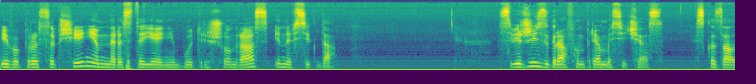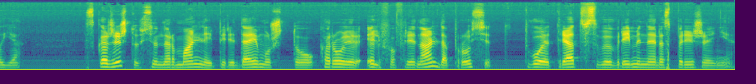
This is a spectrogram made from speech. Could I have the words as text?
и вопрос с общением на расстоянии будет решен раз и навсегда. Свяжись с графом прямо сейчас –— сказал я. «Скажи, что все нормально, и передай ему, что король эльфов Ринальда просит твой отряд в свое временное распоряжение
